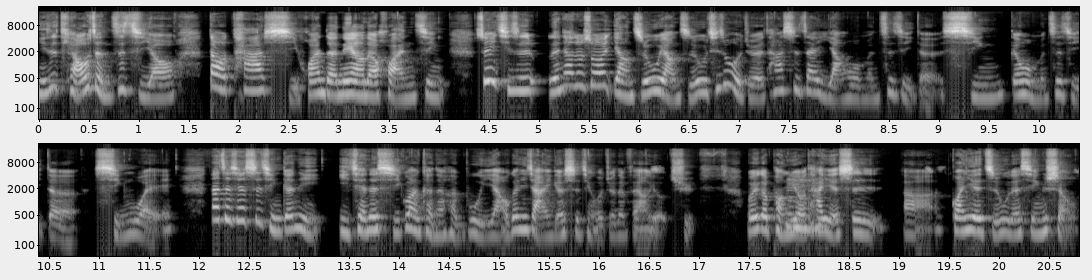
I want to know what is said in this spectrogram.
你是调整自己哦，到他喜欢的那样的环境，所以其实人家就说养植物养植物，其实我觉得他是在养我们自己的心跟我们自己的行为。那这些事情跟你以前的习惯可能很不一样。我跟你讲一个事情，我觉得非常有趣。我一个朋友，他也是啊、嗯呃、观叶植物的新手，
